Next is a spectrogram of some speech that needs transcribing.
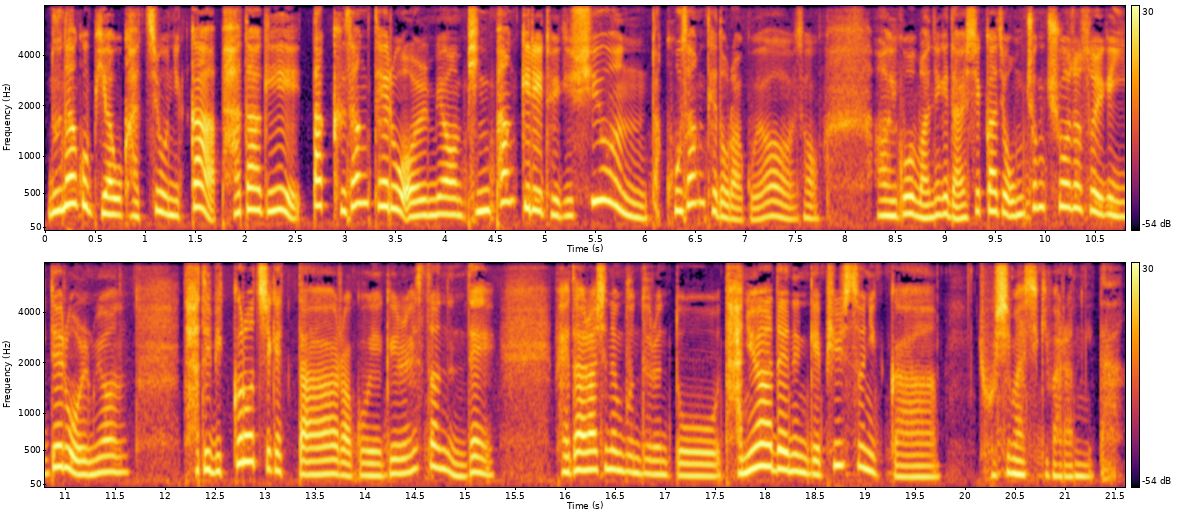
눈하고 비하고 같이 오니까 바닥이 딱 그 상태로 얼면 빙판길이 되기 쉬운 딱 그 상태더라고요. 그래서 아 이거 만약에 날씨까지 엄청 추워져서 이게 이대로 얼면 다들 미끄러지겠다라고 얘기를 했었는데 배달하시는 분들은 또 다녀야 되는 게 필수니까 조심하시기 바랍니다.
